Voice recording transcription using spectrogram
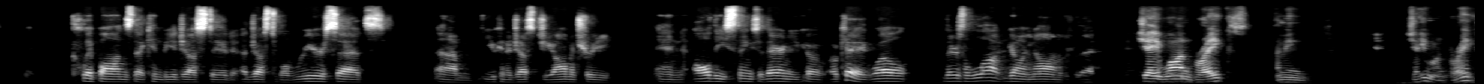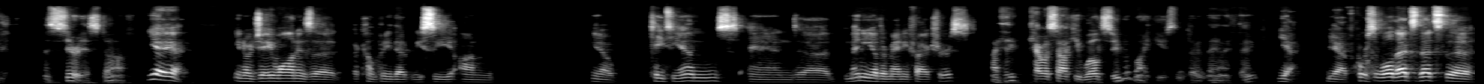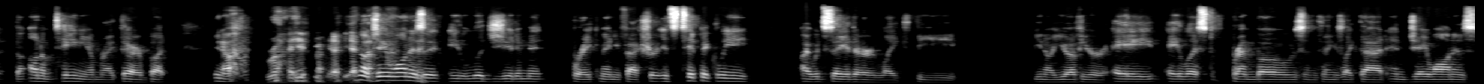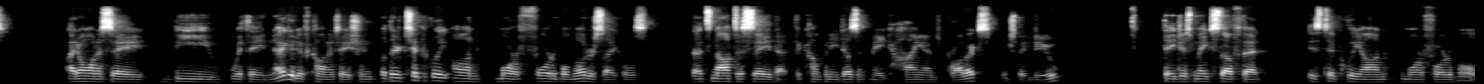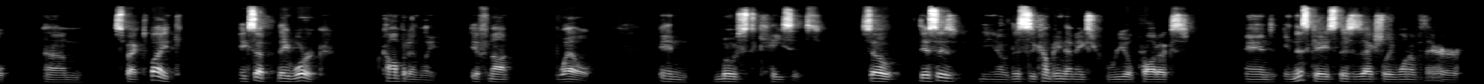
clip-ons that can be adjusted adjustable rear sets um, you can adjust geometry and all these things are there and you go okay well there's a lot going on for that. J1 brakes? I mean j1 brakes that's serious stuff. Yeah yeah. You know j1 is a, a company that we see on you know ktms and uh, many other manufacturers. I think kawasaki world superbike use them don't they i think? Yeah yeah of course well that's that's the the unobtainium right there but you know right yeah, no j1 is a, a legitimate brake manufacturer. It's typically, I would say, they're like the, you know, you have your A A list Brembos and things like that, and J1 is, I don't want to say B with a negative connotation, but they're typically on more affordable motorcycles. That's not to say that the company doesn't make high end products, which they do. They just make stuff that is typically on a more affordable um, spec bike, except they work competently, if not well in most cases. So this is, you know, this is a company that makes real products. And in this case, this is actually one of their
